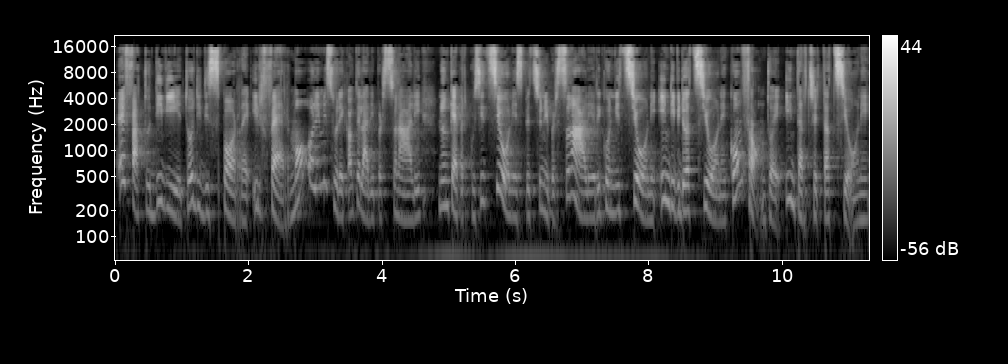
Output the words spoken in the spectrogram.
è fatto divieto di disporre il fermo o le misure cautelari personali, nonché perquisizioni, ispezioni personali, ricognizioni, individuazione, confronto e intercettazioni.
